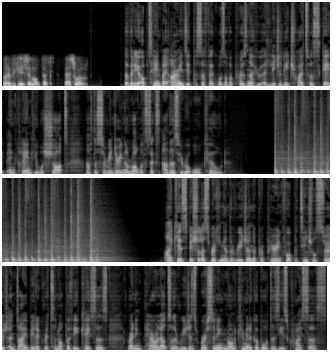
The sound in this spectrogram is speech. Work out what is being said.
verification of that as well. The video obtained by RNZ Pacific was of a prisoner who allegedly tried to escape and claimed he was shot after surrendering along with six others who were all killed. Eye care specialists working in the region are preparing for a potential surge in diabetic retinopathy cases, running parallel to the region's worsening non communicable disease crisis.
